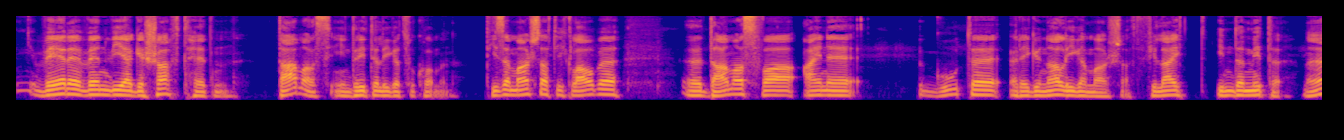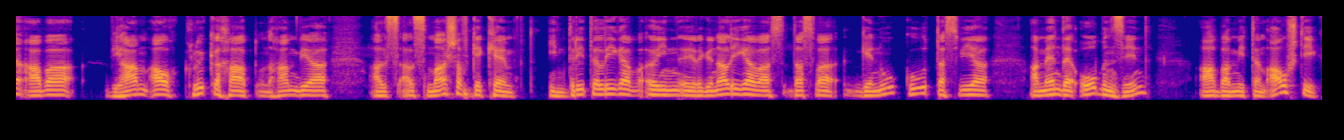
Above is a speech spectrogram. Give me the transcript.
wäre, wenn wir geschafft hätten, damals in dritte Liga zu kommen. Diese Mannschaft, ich glaube, äh, damals war eine gute Regionalligamannschaft, vielleicht in der Mitte, ne? aber wir haben auch Glück gehabt und haben wir als, als Mannschaft gekämpft. In dritter Liga, in Regionalliga war das war genug gut, dass wir am Ende oben sind. Aber mit dem Aufstieg,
